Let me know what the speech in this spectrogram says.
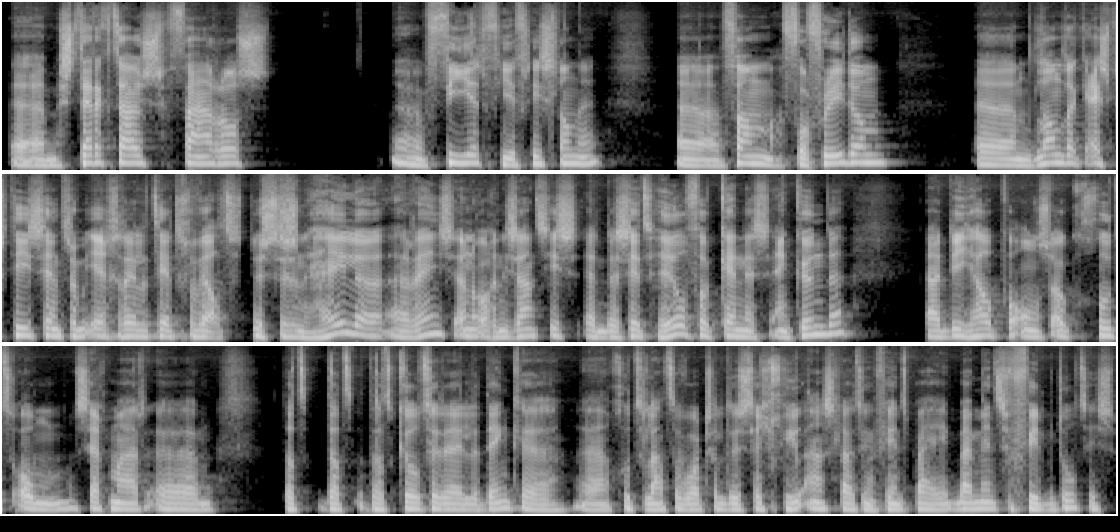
Ehm, Sterk Thuis, VAROS, Vier, Vier Friesland. FAM for Freedom. Uh, Landelijk Expertisecentrum Eergerelateerd Geweld. Dus er is een hele range aan organisaties en er zit heel veel kennis en kunde. Ja, die helpen ons ook goed om zeg maar, uh, dat, dat, dat culturele denken uh, goed te laten wortelen. Dus dat je goede aansluiting vindt bij, bij mensen voor wie het bedoeld is.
